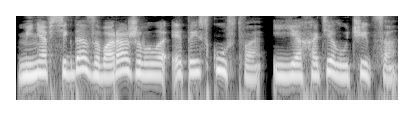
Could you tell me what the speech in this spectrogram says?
Меня всегда завораживало это искусство, и я хотел учиться.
